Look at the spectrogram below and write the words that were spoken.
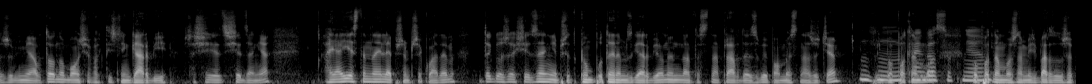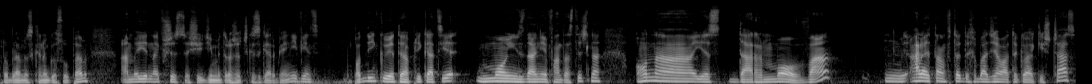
żeby miał to, no bo on się faktycznie garbi w czasie siedzenia. A ja jestem najlepszym przykładem do tego, że siedzenie przed komputerem zgarbionym to jest naprawdę zły pomysł na życie, bo, Mhm, potem, bo, potem można mieć bardzo duże problemy z kręgosłupem, a my jednak wszyscy siedzimy troszeczkę zgarbieni, więc podlinkuję tę aplikację. Moim zdaniem fantastyczna. Ona jest darmowa, ale tam wtedy chyba działa tylko jakiś czas.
